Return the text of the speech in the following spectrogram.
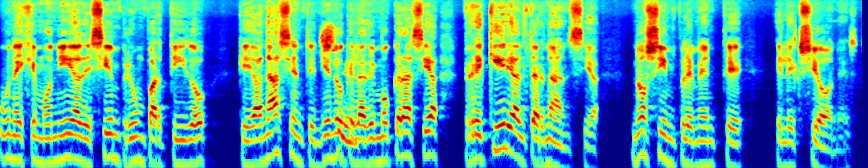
una hegemonía de siempre un partido que ganase, entendiendo que la democracia requiere alternancia, no simplemente elecciones.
